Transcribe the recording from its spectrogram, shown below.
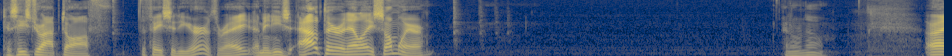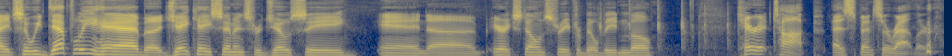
Because he's dropped off the face of the earth, right? I mean, he's out there in L.A. somewhere. I don't know. All right, so we definitely have uh, J.K. Simmons for Joe C. and uh, Eric Stonestreet for Bill Bedenbaugh. Carrot Top as Spencer Rattler.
